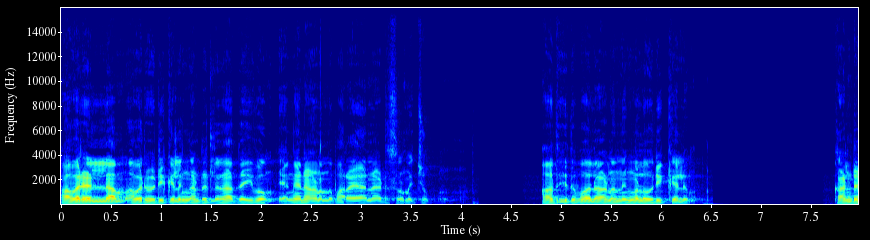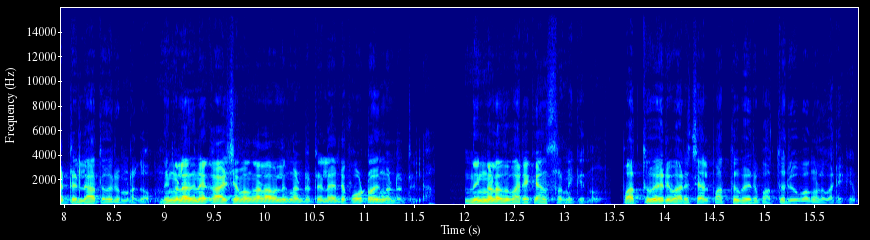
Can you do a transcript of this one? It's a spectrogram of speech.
അവരെല്ലാം അവരൊരിക്കലും കണ്ടിട്ടില്ല ദൈവം എങ്ങനെയാണെന്ന് പറയാനായിട്ട് ശ്രമിച്ചു. അത് ഇതുപോലാണ് നിങ്ങൾ ഒരിക്കലും കണ്ടിട്ടില്ലാത്ത ഒരു മൃഗം. നിങ്ങളതിനെ കാഴ്ചബംഗാളാവിലും കണ്ടിട്ടില്ല എന്റെ ഫോട്ടോയും കണ്ടിട്ടില്ല. നിങ്ങളത് വരയ്ക്കാൻ ശ്രമിക്കുന്നു. പത്ത് പേര് വരച്ചാൽ പത്ത് പേര് പത്ത് രൂപങ്ങൾ വരയ്ക്കും.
